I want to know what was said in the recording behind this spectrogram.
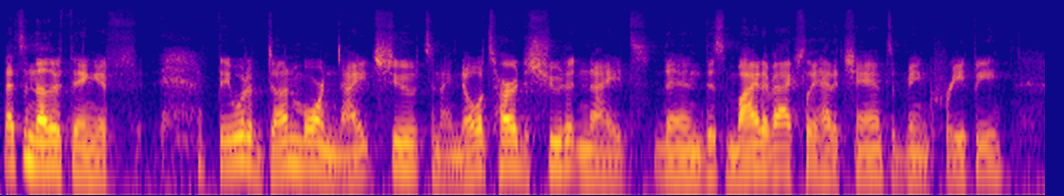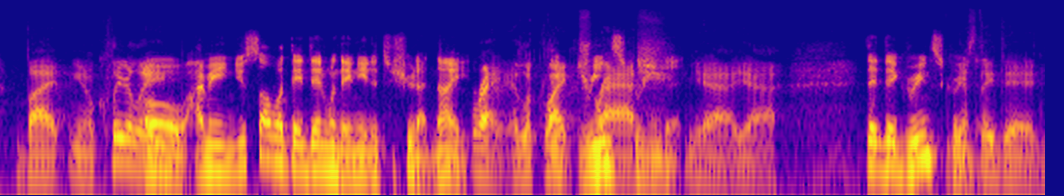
that's another thing. If, if they would have done more night shoots, and I know it's hard to shoot at night, then this might have actually had a chance of being creepy. But, you know, clearly. Oh, I mean, you saw what they did when they needed to shoot at night. Right. It looked like green trash. screened it. Yeah, yeah. They, they green screened Yes, it. they did.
